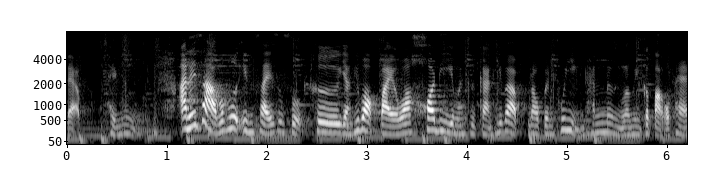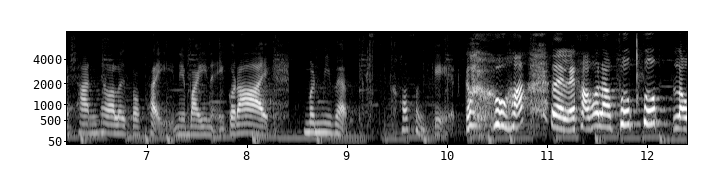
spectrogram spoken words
แบบใช้มือ อันที่สามก็คือ insight สุดๆ คืออย่างที่บอกไปว่าข้อดีมันคือการที่แบบเราเป็นผู้หญิงท่านหนึ่ง เรามีกระเป๋าแฟชั่นใช่ไหมเราจะใส่ในใบไหนก็ได้ มันมีแบบข้อสังเกตก็ว่าหลายๆครั้งเวลาปุ๊บปุ๊บเรา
